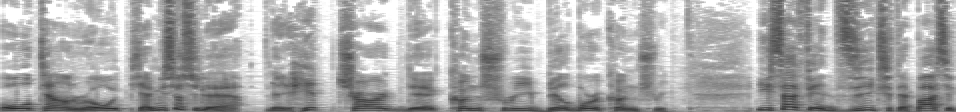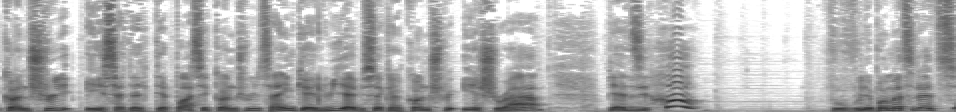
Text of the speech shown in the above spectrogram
Old Town Road, puis a mis ça sur le, hit chart de country, Billboard Country. Il s'est fait dire que c'était pas assez country, et c'était pas assez country, c'est rien que lui, il a vu ça qu'un country-ish rap, puis il a dit! Vous voulez pas mettre ça là-dessus?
